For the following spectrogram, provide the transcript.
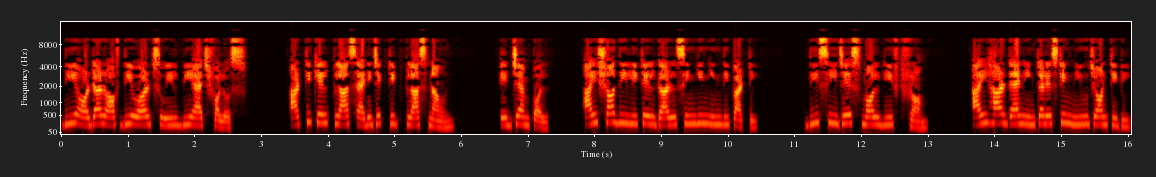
The order of the words will be as follows. Article plus adjective plus noun. Example. I saw the little girl singing in the party. This is a small gift from. I heard an interesting news on TV.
